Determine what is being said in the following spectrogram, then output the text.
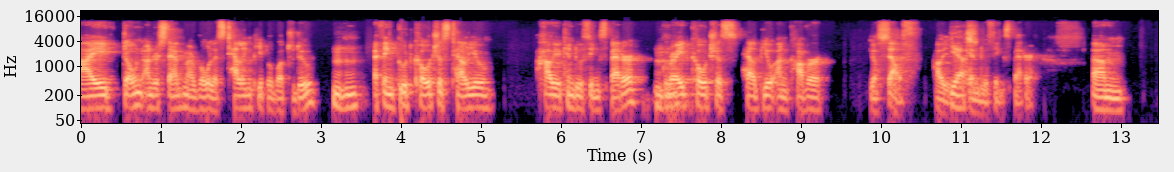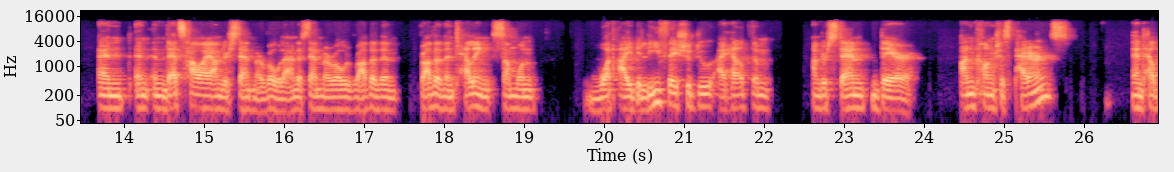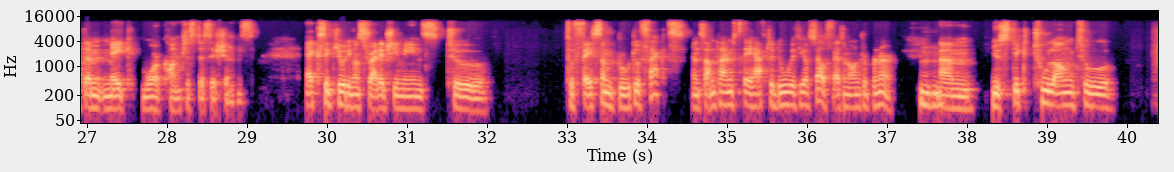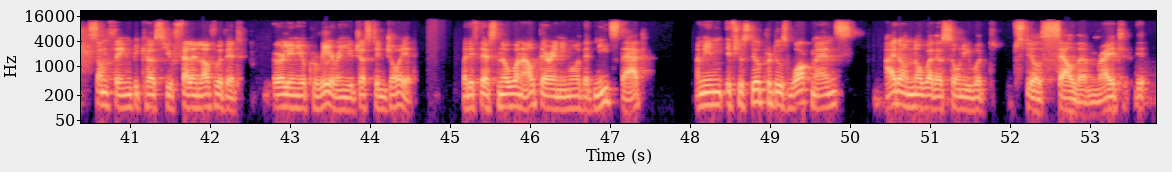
I don't understand my role as telling people what to do. Mm-hmm. I think good coaches tell you how you can do things better. Mm-hmm. Great coaches help you uncover yourself how you yes. can do things better. Um, and and and that's how I understand my role. I understand my role rather than rather than telling someone what I believe they should do. I help them understand their unconscious patterns and help them make more conscious decisions. Executing on strategy means to to face some brutal facts, and sometimes they have to do with yourself as an entrepreneur. Mm-hmm. Um, you stick too long to something because you fell in love with it early in your career and you just enjoy it. But if there's no one out there anymore that needs that, I mean, if you still produce Walkmans, I don't know whether Sony would still sell them, right? It,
